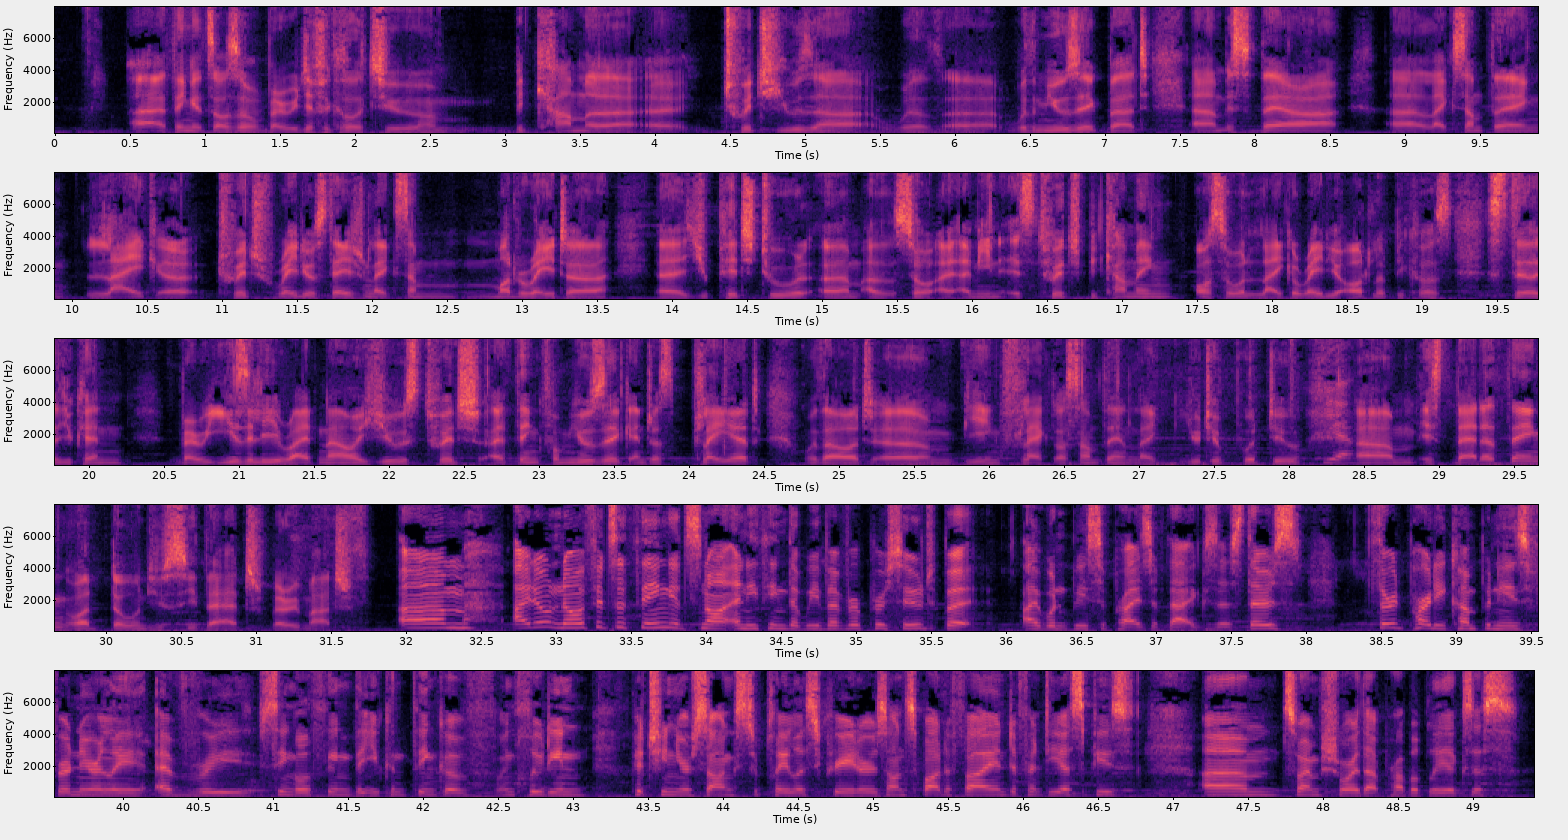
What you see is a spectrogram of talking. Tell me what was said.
I think it's also very difficult to um, become a, a, Twitch user with uh, with music, but um, is there uh, like something like a Twitch radio station, like some moderator uh, you pitch to? Um, uh, so I, I, mean, is Twitch becoming also like a radio outlet because still you can very easily right now use Twitch, I think, for music and just play it without um, being flagged or something like YouTube would do. Yeah. Um, is that a thing, or don't you see that very much? Um, I don't know if it's a thing. It's not anything that we've ever pursued, but I wouldn't be surprised if that exists. There's third party companies for nearly every single thing that you can think of, including pitching your songs to playlist creators on Spotify and different DSPs. Um, so I'm sure that probably exists.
